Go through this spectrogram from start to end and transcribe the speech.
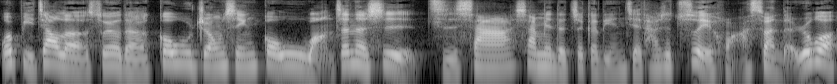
我比较了所有的购物中心、购物网，真的是紫砂下面的这个链接它是最划算的。如果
